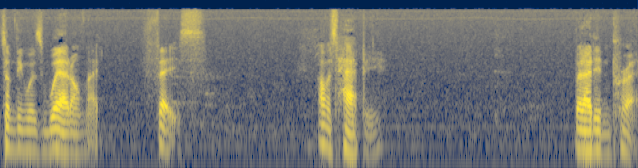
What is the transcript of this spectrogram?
Something was wet on my face. I was happy, but I didn't pray.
